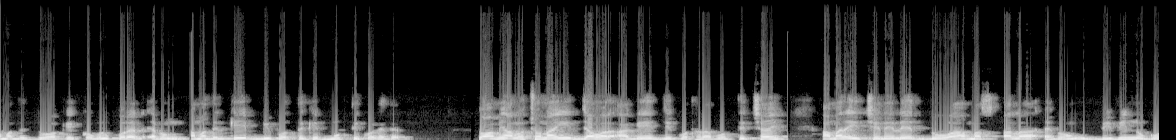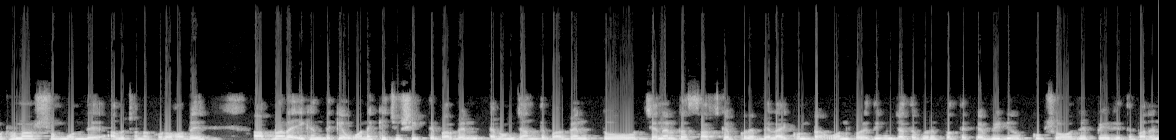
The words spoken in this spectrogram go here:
আমাদের দোয়াকে কবুল করেন এবং আমাদেরকে বিপদ থেকে মুক্তি করে দেন। তো আমি আলোচনায় যাওয়ার আগে যে কথাটা বলতে চাই আমার এই চ্যানেলে দোয়া, মাসআলা এবং বিভিন্ন ঘটনার সম্বন্ধে আলোচনা করা হবে। আপনারা এখান থেকে অনেক কিছু শিখতে পারবেন এবং জানতে পারবেন। তো চ্যানেলটা সাবস্ক্রাইব করে বেল আইকনটা অন করে দিবেন, যাতে করে প্রত্যেকটা ভিডিও খুব সহজে পেয়ে যেতে পারেন।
